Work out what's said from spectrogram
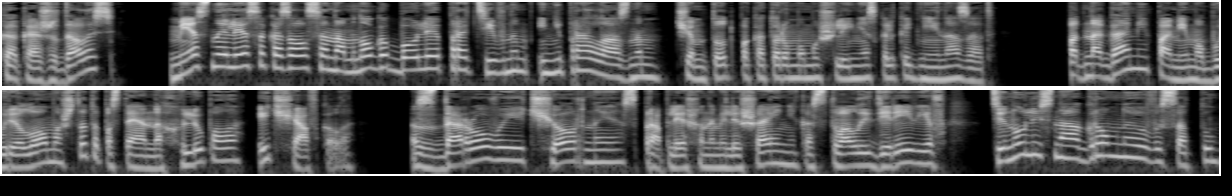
Как и ожидалось, местный лес оказался намного более противным и непролазным, чем тот, по которому мы шли несколько дней назад. Под ногами, помимо бурелома, что-то постоянно хлюпало и чавкало. Здоровые, черные, с проплешинами лишайника, стволы деревьев тянулись на огромную высоту,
